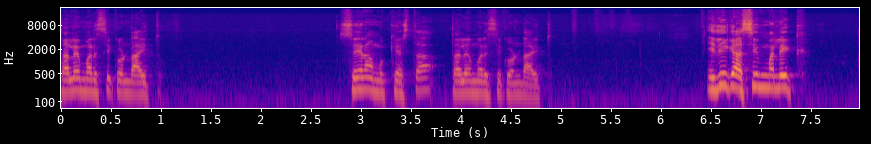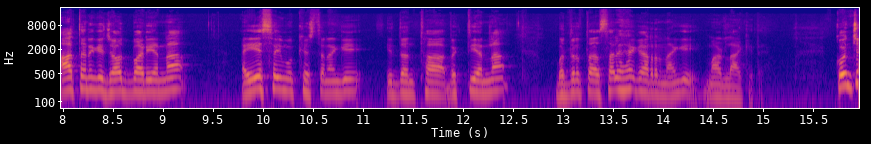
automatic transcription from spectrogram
ತಲೆಮರೆಸಿಕೊಂಡಾಯಿತು ಸೇನಾ ಮುಖ್ಯಸ್ಥ ತಲೆಮರೆಸಿಕೊಂಡಾಯಿತು ಇದೀಗ ಅಸೀಂ ಮಲಿಕ್ ಆತನಿಗೆ ಜವಾಬ್ದಾರಿಯನ್ನು, ಐ ಎಸ್ ಐ ಮುಖ್ಯಸ್ಥನಾಗಿ ಇದ್ದಂಥ ವ್ಯಕ್ತಿಯನ್ನು ಭದ್ರತಾ ಸಲಹೆಗಾರರನ್ನಾಗಿ ಮಾಡಲಾಗಿದೆ. ಕೊಂಚ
